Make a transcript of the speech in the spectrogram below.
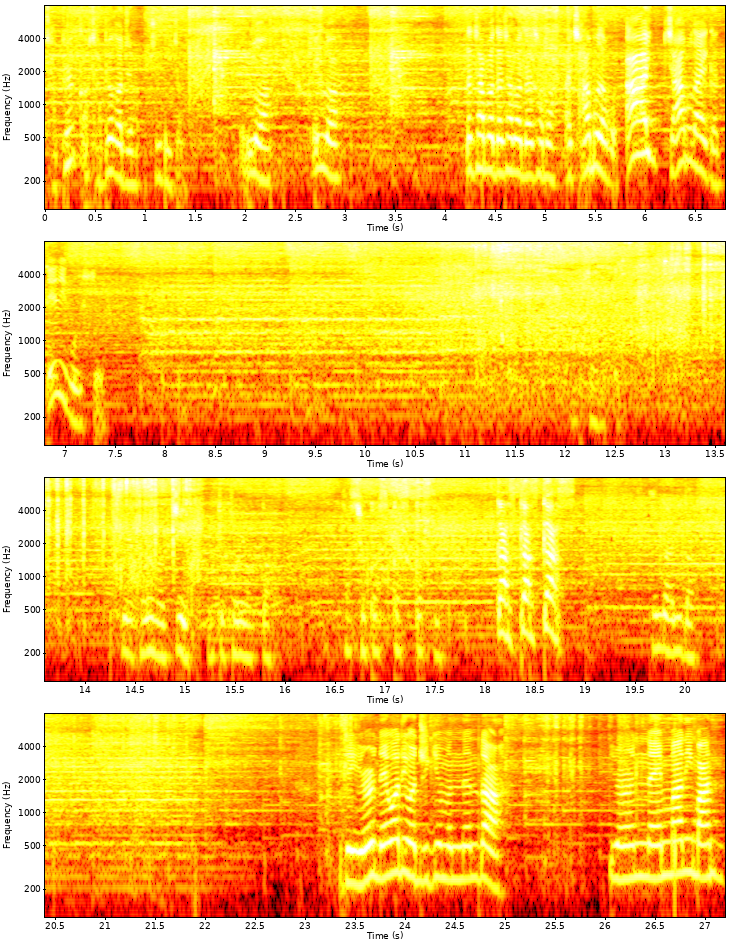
잡힐까? 잡혀가지고 죽이자. 일로 와. 일로 와. 나 잡아, 나 잡아, 나 잡아. 아, 잡으라고. 아, 잡으라니까 때리고 있어. 이렇게 걸어놨지? 이렇게 걸어놨다. 가스, 가스, 가스, 가스. 가스, 가스, 가스! 그게 아니다. 이제 14마리만 죽이면 된다. 14마리만.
